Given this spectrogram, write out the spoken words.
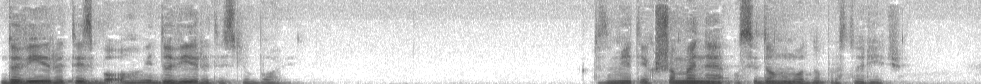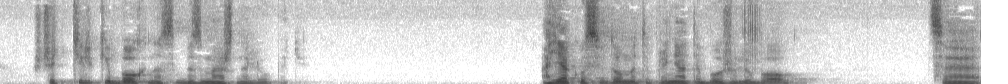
Довіритись Богові, довіритись любові. Розумієте, якщо ми не усвідомимо одну просту річ, що тільки Бог нас безмежно любить. А як усвідомити, прийняти Божу любов? Це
